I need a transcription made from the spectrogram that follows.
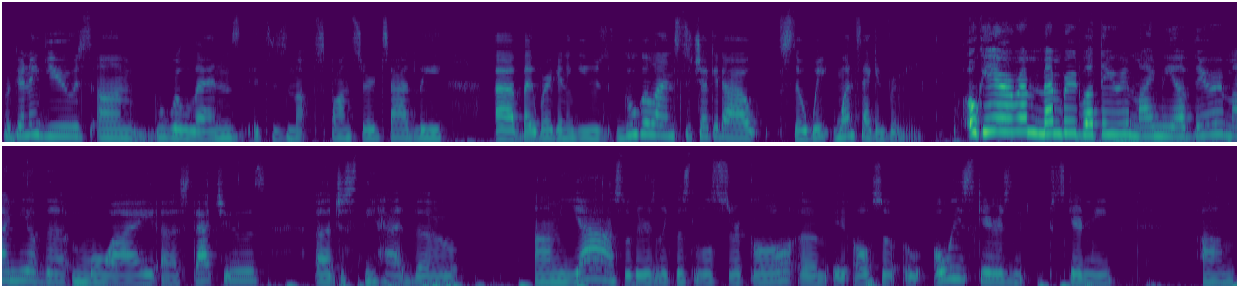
We're gonna use um, Google Lens. It is not sponsored, sadly, uh, but we're gonna use Google Lens to check it out. So wait one second for me. Okay, I remembered what they remind me of. They remind me of the Moai uh, statues, uh, just the head though. Um, yeah, so there's like this little circle. Um, it also always scares scared me um,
